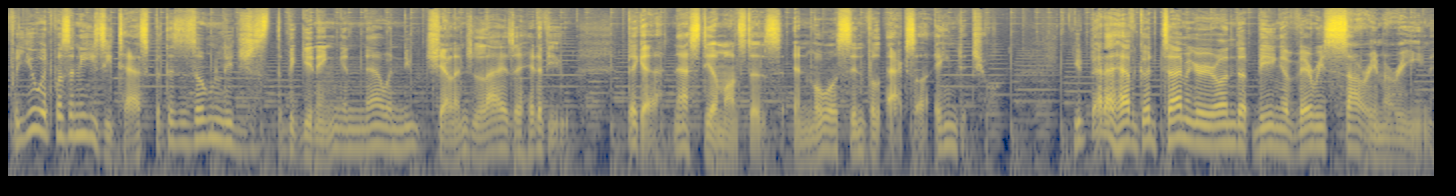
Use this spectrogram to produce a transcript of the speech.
For you it was an easy task, but this is only just the beginning, and now a new challenge lies ahead of you. Bigger, nastier monsters, and more sinful acts are aimed at you. You'd better have good timing or you'll end up being a very sorry Marine.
